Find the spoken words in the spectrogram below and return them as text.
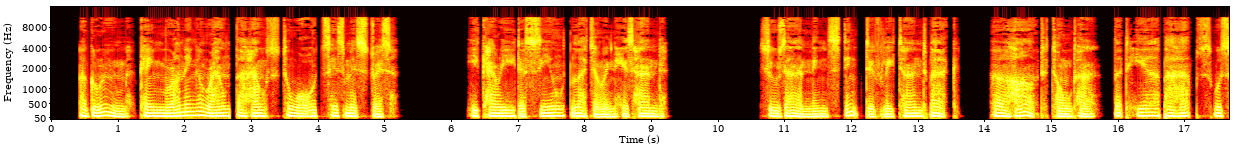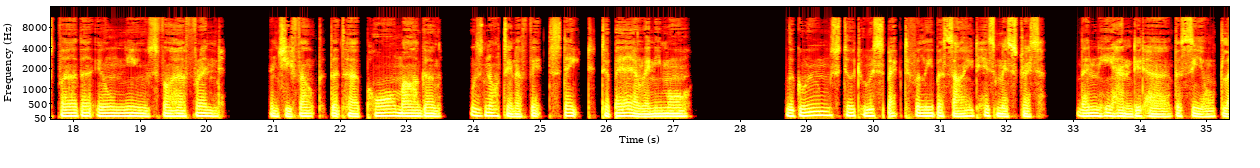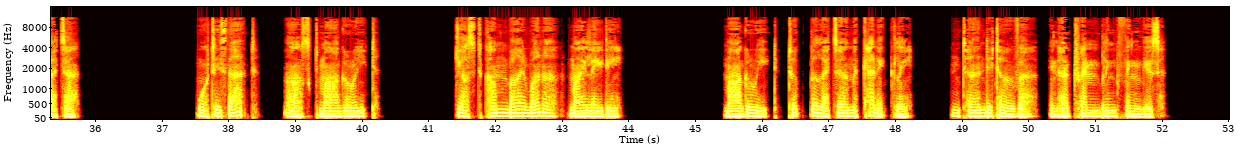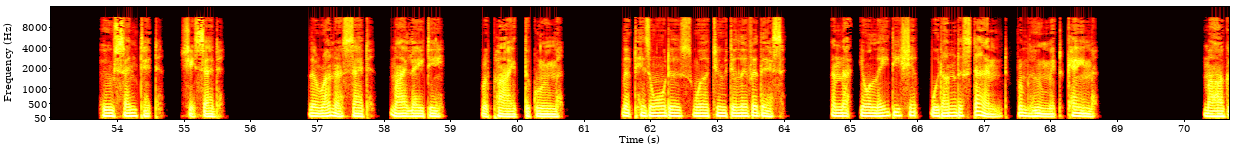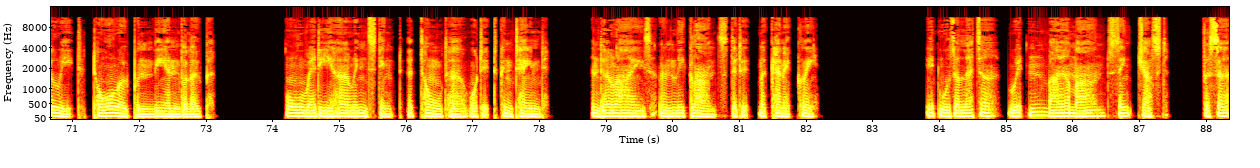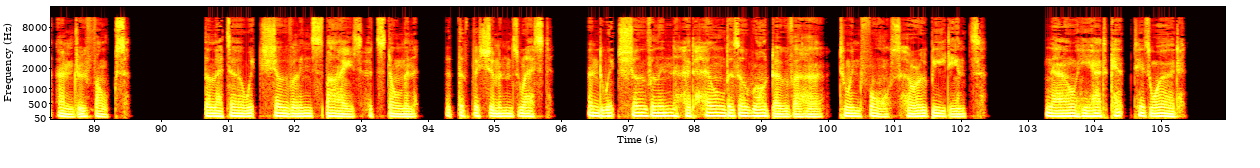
a groom came running around the house towards his mistress. He carried a sealed letter in his hand. Suzanne instinctively turned back. Her heart told her that here perhaps was further ill news for her friend, and she felt that her poor Margot was not in a fit state to bear any more. The groom stood respectfully beside his mistress. Then he handed her the sealed letter. What is that? asked Marguerite. Just come by runner, my lady. Marguerite took the letter mechanically and turned it over in her trembling fingers. Who sent it? she said. The runner said, my lady, replied the groom, that his orders were to deliver this, and that your ladyship would understand from whom it came. Marguerite tore open the envelope. Already her instinct had told her what it contained, and her eyes only glanced at it mechanically. It was a letter written by Armand St. Just for Sir Andrew Ffoulkes. The letter which Chauvelin's spies had stolen at the Fisherman's Rest, and which Chauvelin had held as a rod over her to enforce her obedience. Now he had kept his word.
